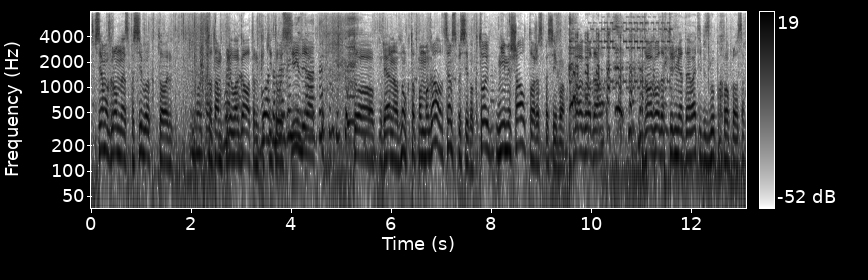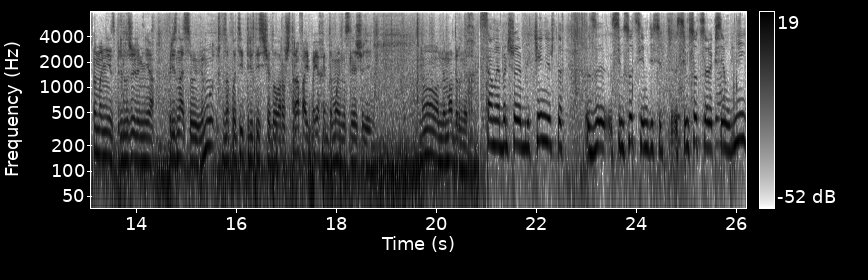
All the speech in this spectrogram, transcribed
Всем огромное спасибо, кто, кто там прилагал там какие-то усилия, кто реально, ну, кто помогал, всем спасибо. Кто не мешал, тоже спасибо. Два года, два года в тюрьме, давайте без глупых вопросов. Они предложили мне признать свою вину, заплатить 3000 долларов штрафа и поехать домой на следующий день. Ну, нема дурных. Самое большое облегчение, что за 770, 747 дней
